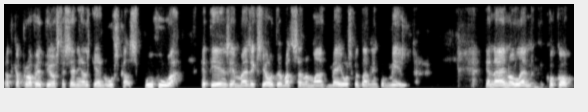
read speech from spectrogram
jotka profetioista sen jälkeen uskalsi puhua, heti ensimmäiseksi joutuivat sanomaan, että me ei uskota niin kuin Miller. Ja näin ollen koko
